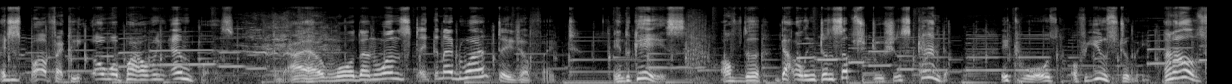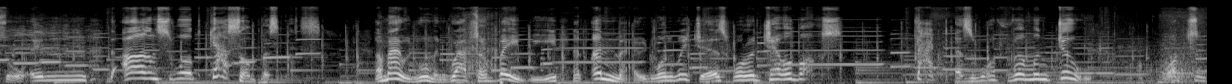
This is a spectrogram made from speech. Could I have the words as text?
It is perfectly overpowering impulse, and I have more than once taken advantage of it. In the case of the Darlington substitution scandal, it was of use to me, and also in the Arnsworth Castle business. A married woman grabs her baby, an unmarried one reaches for a jewel box. Is what women do. Watson.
